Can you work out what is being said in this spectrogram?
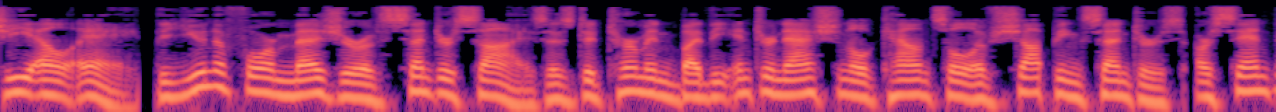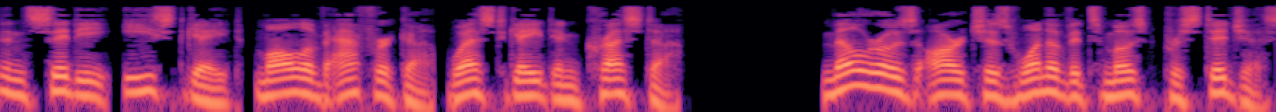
GLA, the uniform measure of centre size is determined by the International Council of Shopping Centres are Sandton City, Eastgate, Mall of Africa, Westgate and Cresta. Melrose Arch is one of its most prestigious.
